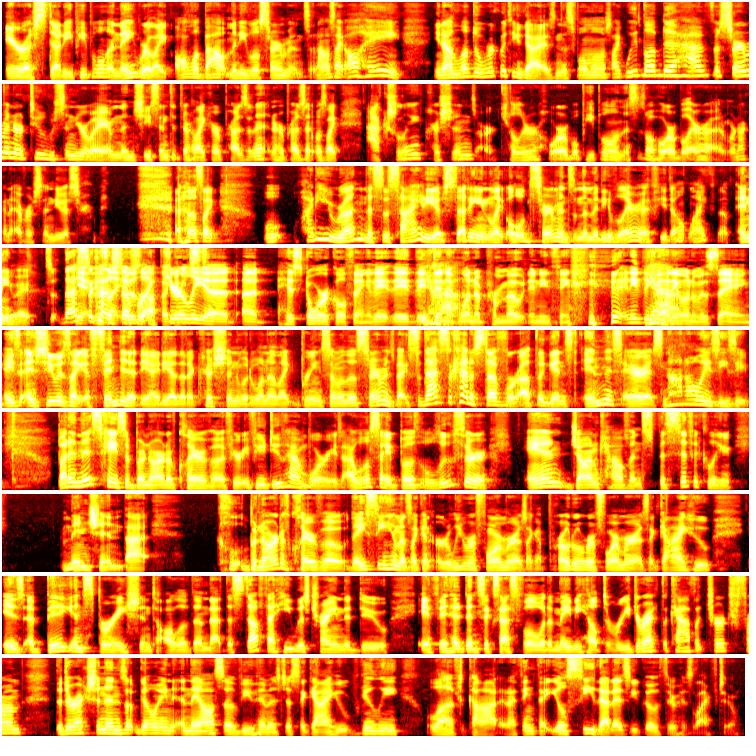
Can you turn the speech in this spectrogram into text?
Era Study people, and they were like all about medieval sermons. And I was like, oh, hey, you know, I'd love to work with you guys. And this woman was like, we'd love to have a sermon or two send your way. And then she sent it to her, like her president, and her president was like, actually, Christians are killer, horrible people, and this is a horrible era, and we're not going to ever send you a sermon. And I was like, well, why do you run the society of studying like old sermons in the medieval era if you don't like them? Anyway, so that's yeah, the kind of like, stuff it was like purely a, a, historical thing. They they, they yeah. didn't want to promote anything anything yeah. that anyone was saying. And she was like offended at the idea that a Christian would want to like bring some of those sermons back. So that's the kind of stuff we're up against in this era. It's not always easy. But in this case of Bernard of Clairvaux, if you're if you do have worries, I will say both Luther and John Calvin specifically mentioned that Bernard of Clairvaux, they see him as like an early reformer, as like a proto reformer, as a guy who is a big inspiration to all of them. That the stuff that he was trying to do, if it had been successful, would have maybe helped redirect the Catholic Church from the direction it ends up going. And they also view him as just a guy who really loved God. And I think that you'll see that as you go through his life too.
